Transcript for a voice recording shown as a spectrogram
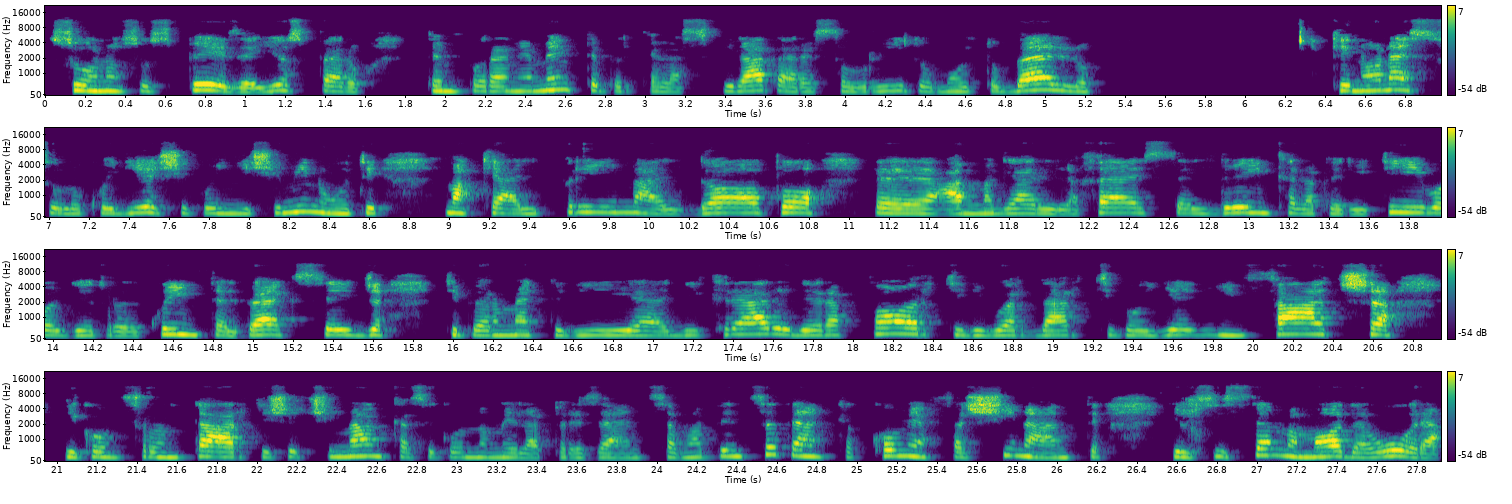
sono sospese. Io spero temporaneamente perché la sfilata resta un rito molto bello che non è solo quei 10-15 minuti, ma che ha il prima, il dopo, eh, ha magari la festa, il drink, l'aperitivo, il dietro le quinte, il backstage, ti permette di, eh, di creare dei rapporti, di guardarti in faccia, di confrontarti, cioè ci manca secondo me la presenza, ma pensate anche a come è affascinante il sistema moda ora,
